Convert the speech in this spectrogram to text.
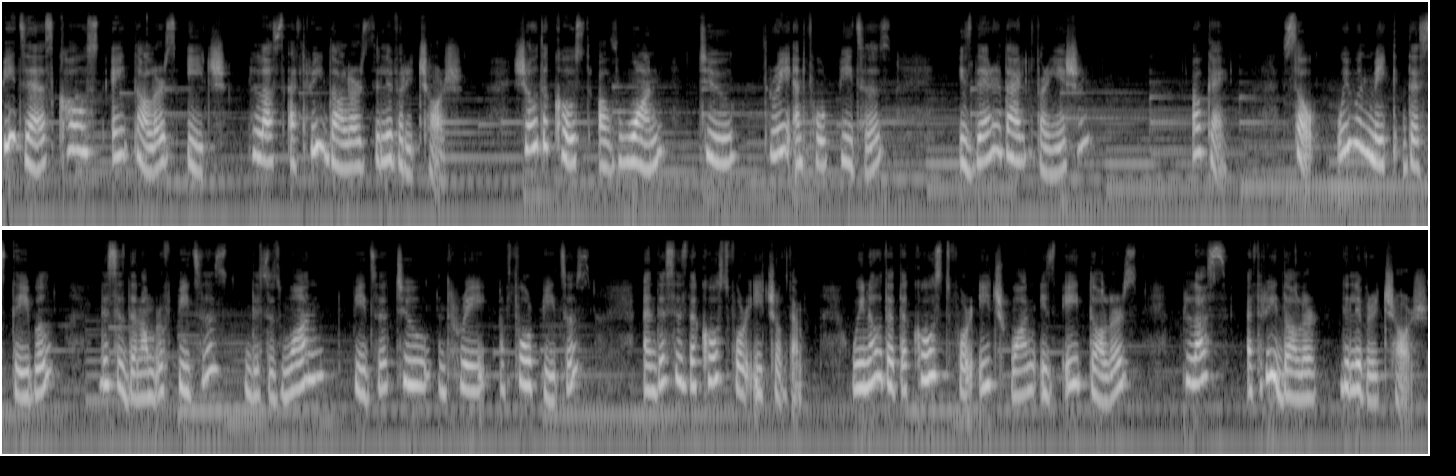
Pizzas cost $8 each plus a $3 delivery charge. Show the cost of 1, 2, 3 and 4 pizzas. Is there a direct variation? Okay, so we will make this table this is the number of pizzas. This is one pizza, two and three and four pizzas. And this is the cost for each of them. We know that the cost for each one is $8 plus a $3 delivery charge.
